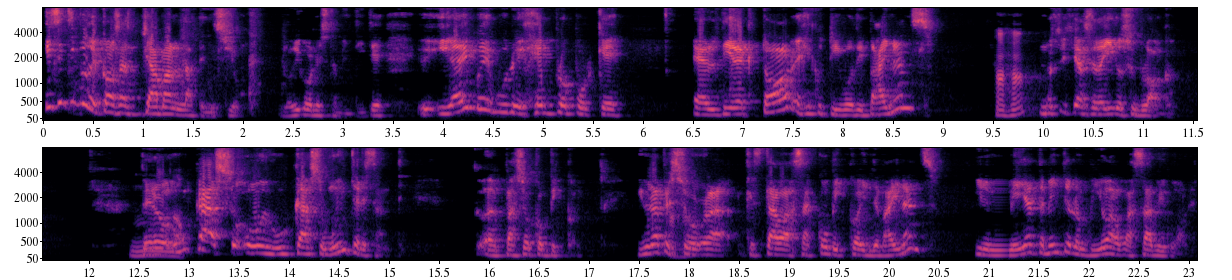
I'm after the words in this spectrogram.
Ese tipo de cosas llaman la atención, lo digo honestamente. Y, y hay un ejemplo porque el director ejecutivo de Binance. No sé si has leído su blog, pero un, caso, un caso muy interesante eh, pasó con Bitcoin. Y una persona que estaba sacó Bitcoin de Binance y inmediatamente lo envió a Wasabi Wallet.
